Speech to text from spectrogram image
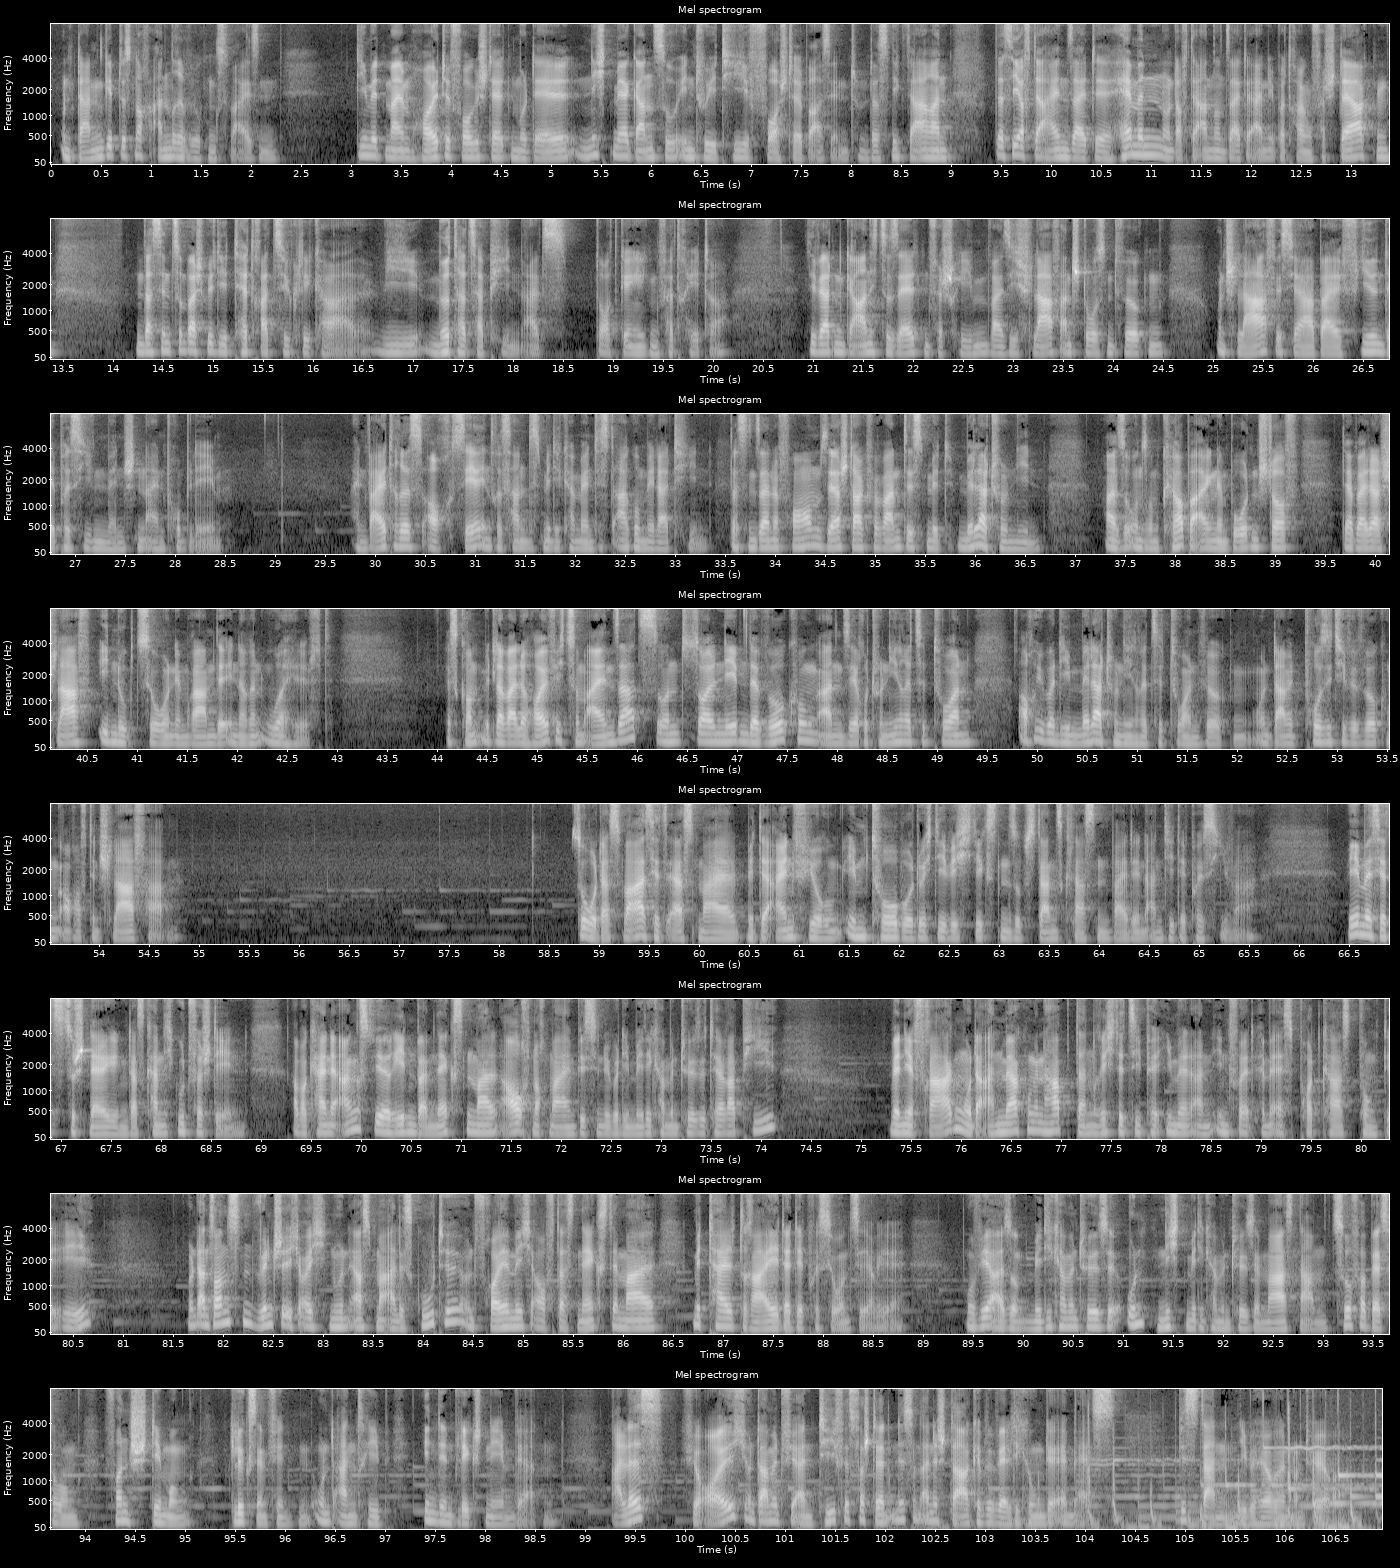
Und dann gibt es noch andere Wirkungsweisen, die mit meinem heute vorgestellten Modell nicht mehr ganz so intuitiv vorstellbar sind. Und das liegt daran, dass sie auf der einen Seite hemmen und auf der anderen Seite eine Übertragung verstärken. Und das sind zum Beispiel die Tetrazyklika wie Mirtazapin als dort gängigen Vertreter. Sie werden gar nicht so selten verschrieben, weil sie schlafanstoßend wirken und Schlaf ist ja bei vielen depressiven Menschen ein Problem. Ein weiteres, auch sehr interessantes Medikament ist Agomelatin, das in seiner Form sehr stark verwandt ist mit Melatonin, also unserem körpereigenen Bodenstoff, der bei der Schlafinduktion im Rahmen der inneren Uhr hilft. Es kommt mittlerweile häufig zum Einsatz und soll neben der Wirkung an Serotoninrezeptoren auch über die Melatoninrezeptoren wirken und damit positive Wirkung auch auf den Schlaf haben. So, das war es jetzt erstmal mit der Einführung im Turbo durch die wichtigsten Substanzklassen bei den Antidepressiva. Wem es jetzt zu schnell ging, das kann ich gut verstehen. Aber keine Angst, wir reden beim nächsten Mal auch noch mal ein bisschen über die medikamentöse Therapie. Wenn ihr Fragen oder Anmerkungen habt, dann richtet sie per E-Mail an info@mspodcast.de. Und ansonsten wünsche ich euch nun erstmal alles Gute und freue mich auf das nächste Mal mit Teil 3 der Depressionsserie, wo wir also medikamentöse und nicht medikamentöse Maßnahmen zur Verbesserung von Stimmung, Glücksempfinden und Antrieb in den Blick nehmen werden. Alles für euch und damit für ein tiefes Verständnis und eine starke Bewältigung der MS. Bis dann, liebe Hörerinnen und Hörer.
